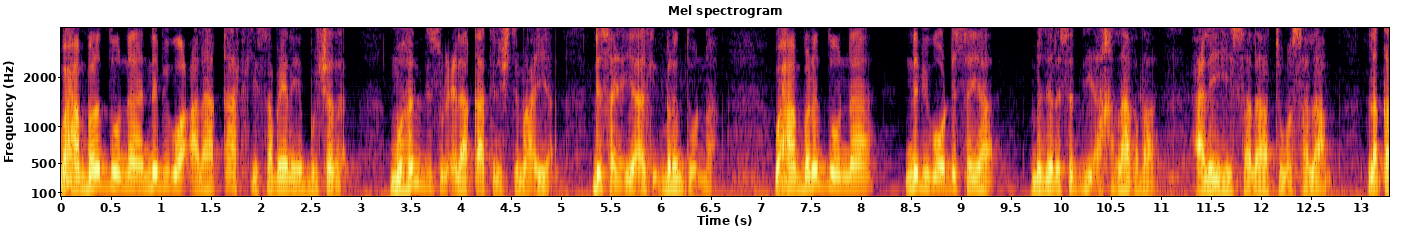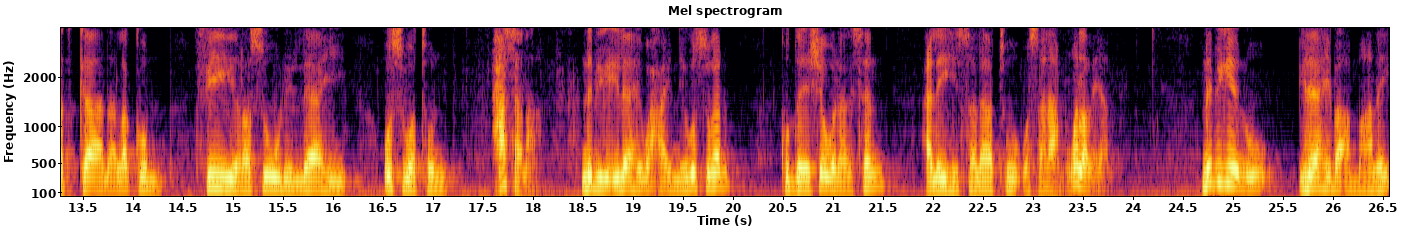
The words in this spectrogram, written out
Waxaan baran doonaa nebigoo calaaqaadkii sameynaya bulshada muhandisu cilaaqaat alijtimaaciya dhisaya ayaan baran doonaa. Waxaan baran doonaa nebigoo dhisaya madrasadii akhlaaqda calayhi salaatu wasalaam laqad kaana lakum fii rasuuli illaahi uswatun xasana. Nebiga ilaahay waxaa iniigu sugan kudayasho wanaagsan calayhi salaatu wasalaam walaalayaal. Nebigeennu ilaahay baa ammaanay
